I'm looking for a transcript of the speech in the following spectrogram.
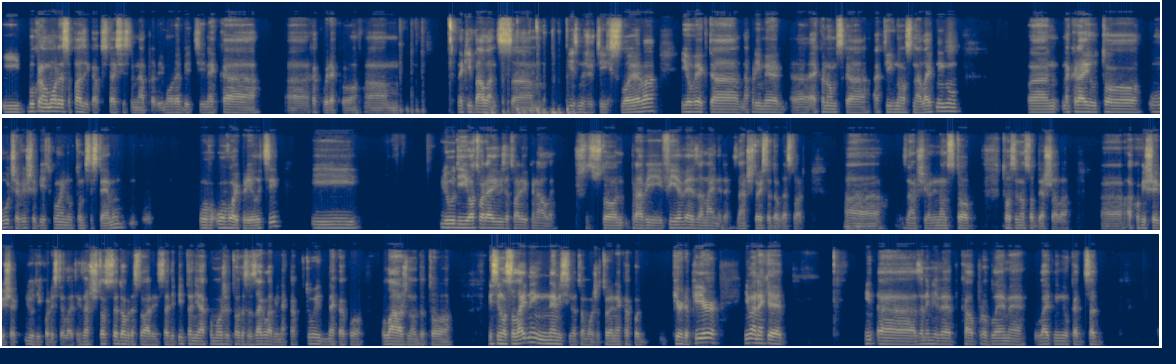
I bukvalno mora da se pazi kako se taj sistem napravi. Mora biti neka, kako bi rekao, neki balans između tih slojeva i uvijek da, na primjer, ekonomska aktivnost na Lightningu na kraju to uvuče više Bitcoin u tom sistemu u, ovoj prilici i ljudi otvaraju i zatvaraju kanale, što pravi fijeve za minere, znači to je isto dobra stvar. A, znači oni non stop, to se non stop dešava ako više i više ljudi koriste Lightning. Znači to su sve dobre stvari, sad je pitanje ako može to da se zaglavi nekako tu i nekako lažno da to... Mislim da se Lightning ne mislim da to može, to je nekako peer to -peer. ima neke zanimljive kao probleme u Lightningu kad sad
